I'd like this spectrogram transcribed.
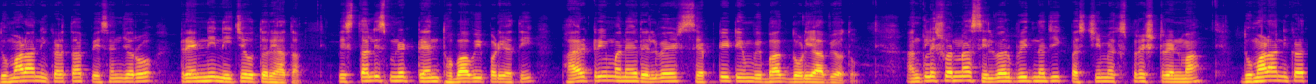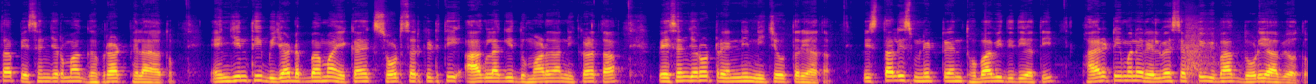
ધુમાડા નીકળતા પેસેન્જરો ટ્રેનની નીચે ઉતર્યા હતા. પિસ્તાલીસ મિનિટ ટ્રેન થોભાવવી પડી હતી. ફાયર ટીમ અને રેલવે સેફ્ટી ટીમ વિભાગ દોડી આવ્યો હતો. અંકલેશ્વરના સિલ્વર બ્રિજ નજીક પશ્ચિમ એક્સપ્રેસ ટ્રેનમાં ધુમાડા નીકળતા પેસેન્જરોમાં ગભરાટ ફેલાયો હતો. એન્જિનથી બીજા ડબ્બામાં એકાએક શોર્ટ સર્કિટથી આગ લાગી ધુમાડા નીકળતા પેસેન્જરો ટ્રેનની નીચે ઉતર્યા હતા. પિસ્તાલીસ મિનિટ ટ્રેન થોભાવી દીધી હતી. ફાયર ટીમ અને રેલવે સેફ્ટી વિભાગ દોડી આવ્યો હતો.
